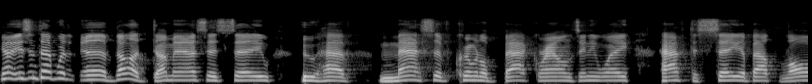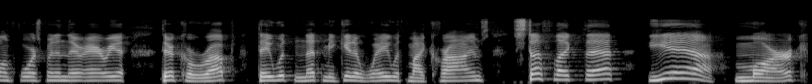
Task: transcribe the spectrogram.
Yeah, isn't that what uh, a lot of dumbasses say who have massive criminal backgrounds anyway have to say about law enforcement in their area? They're corrupt. They wouldn't let me get away with my crimes. Stuff like that. Yeah, Mark.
